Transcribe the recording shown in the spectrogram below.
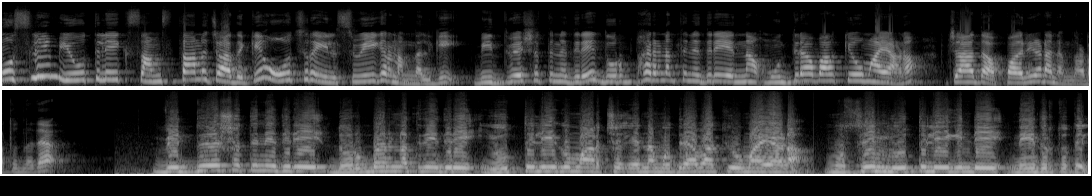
മുസ്ലിം യൂത്ത് ലീഗ് സംസ്ഥാന ജാഥയ്ക്ക് ഓച്ചിറയിൽ സ്വീകരണം നൽകി. വിദ്വേഷത്തിനെതിരെ ദുർഭരണത്തിനെതിരെ എന്ന മുദ്രാവാക്യവുമായാണ് ജാഥ പര്യടനം നടത്തുന്നത്. വിദ്വേഷത്തിനെതിരെ ദുർഭരണത്തിനെതിരെ യൂത്ത് ലീഗ് മാർച്ച് എന്ന മുദ്രാവാക്യവുമായാണ് മുസ്ലിം യൂത്ത് ലീഗിന്റെ നേതൃത്വത്തിൽ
